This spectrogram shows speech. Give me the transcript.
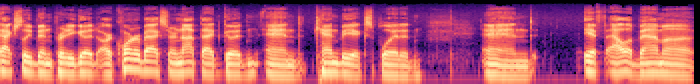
actually been pretty good. Our cornerbacks are not that good and can be exploited. And if Alabama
